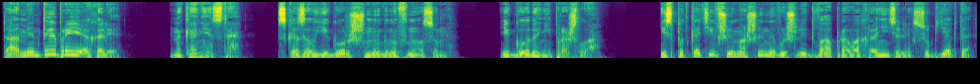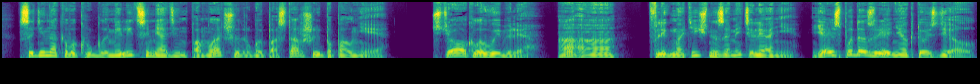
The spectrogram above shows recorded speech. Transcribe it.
«Там менты приехали!» «Наконец-то!» — сказал Егор, шмыгнув носом. И года не прошло. Из подкатившей машины вышли два правоохранительных субъекта с одинаково круглыми лицами, один помладше, другой постарше и пополнее. «Стекла выбили». «Ага», — флегматично заметили они. «Есть подозрение, кто сделал».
